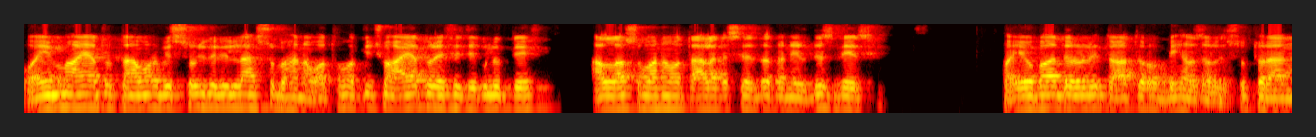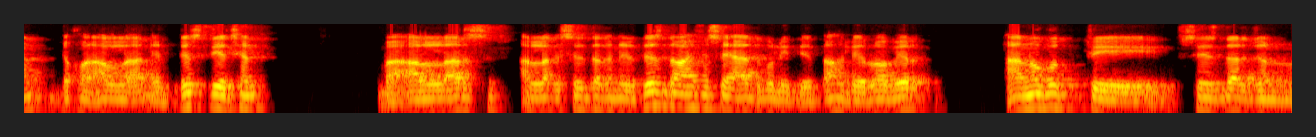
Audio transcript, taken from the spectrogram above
ওয়াইম আয়াত তামর বিশ্বজিদুল্লাহ সুবাহ অথবা কিছু আয়াত রয়েছে যেগুলোতে আল্লাহ সুবাহ তালাকে সেজদাকে নির্দেশ দিয়েছে। সুতরাং যখন আল্লাহ নির্দেশ দিয়েছেন বা আল্লাহর আল্লাহকে সেজদাকে নির্দেশ দেওয়া হয়েছে সেই আয়াতগুলি দিয়ে তাহলে রবের আনুগত্যে সেজদার জন্য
